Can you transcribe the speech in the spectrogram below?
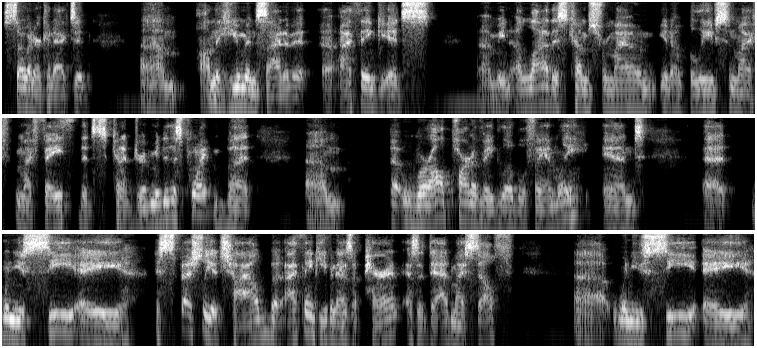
so interconnected. Um, on the human side of it, uh, I think it's, I mean, a lot of this comes from my own, you know, beliefs and my my faith that's kind of driven me to this point. But um, uh, we're all part of a global family, and uh, when you see a, especially a child, but I think even as a parent, as a dad myself, uh, when you see a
